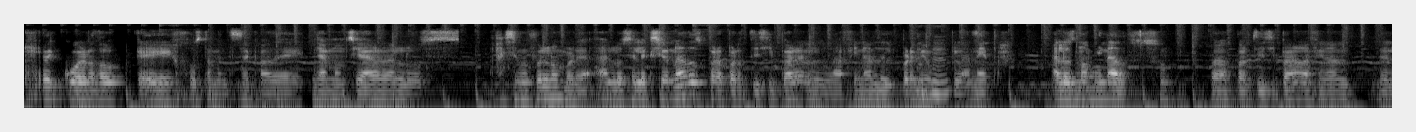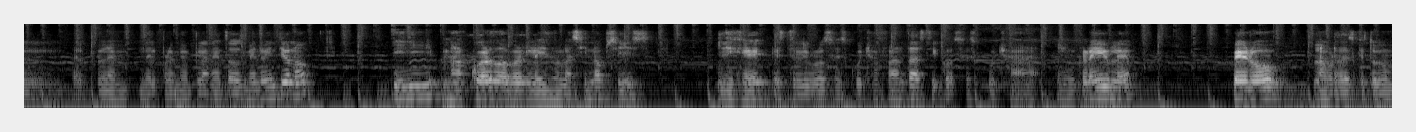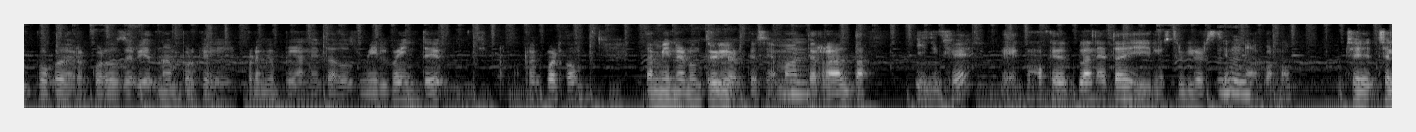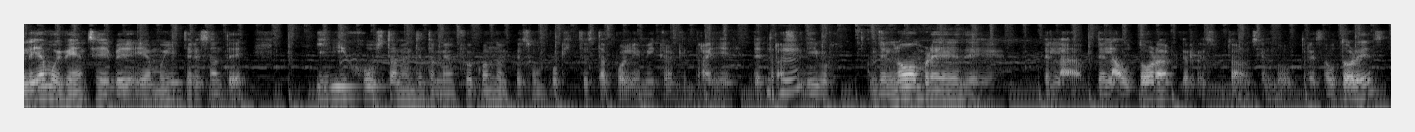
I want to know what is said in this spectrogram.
recuerdo que justamente se acaba de, anunciar a los. Ay, se me fue el nombre. A los seleccionados para participar en la final del premio Planeta. A los nominados para participar en la final del, del, premio Planeta 2021. Y me acuerdo haber leído la sinopsis. Y dije, este libro se escucha fantástico, se escucha increíble. Pero la verdad es que tuve un poco de recuerdos de Vietnam porque el premio Planeta 2020, si no recuerdo, también era un thriller que se llama Terra Alta. Y dije, eh, como que el planeta y los thrillers tienen algo, ¿no? Se, se, leía muy bien, se veía muy interesante. Y justamente también fue cuando empezó un poquito esta polémica que trae detrás el libro. Del nombre, de, de, la, de la autora, que resultaron siendo tres autores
